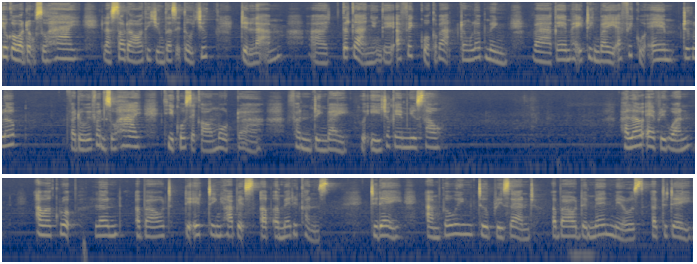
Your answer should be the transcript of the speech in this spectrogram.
Yêu cầu hoạt động số 2 là sau đó thì chúng ta sẽ tổ chức triển lãm à, tất cả những cái affix của các bạn trong lớp mình và các em hãy trình bày affix của em trước lớp. Và đối với phần số 2 thì cô sẽ có một à, phần trình bày gợi ý cho các em như sau. Hello everyone. Our group learned about the eating habits of Americans. Today, I'm going to present about the main meals of the day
